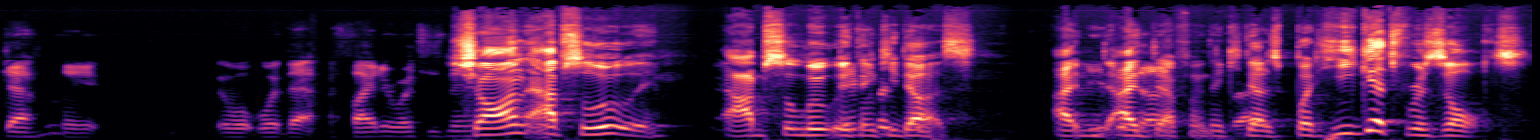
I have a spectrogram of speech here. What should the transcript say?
definitely. What, what that fighter? What's his name? Sean, absolutely, absolutely think he does. I, he I definitely think he does. But he gets results.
